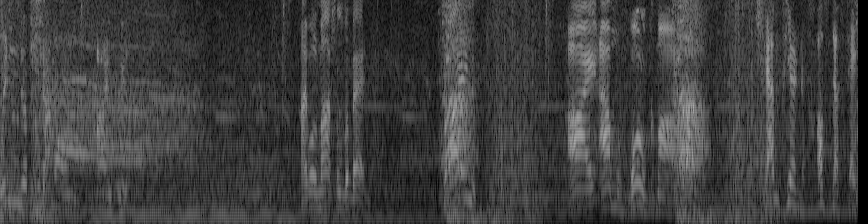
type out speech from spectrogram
Wind of Chamon, I will. I will marshal the band. Fine. I am Volkmar. Champion of the faith.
